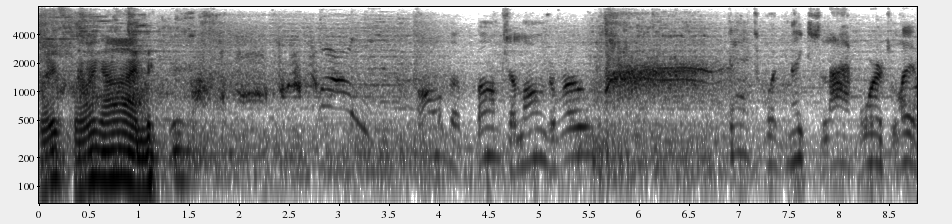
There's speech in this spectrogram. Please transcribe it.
What is going on? All the bumps along the road. That's what makes life worth living.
